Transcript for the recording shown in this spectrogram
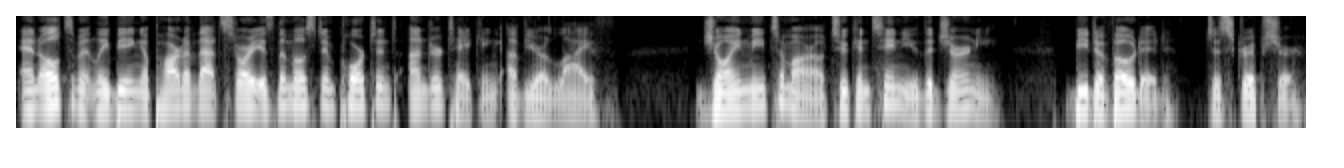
and ultimately being a part of that story is the most important undertaking of your life. Join me tomorrow to continue the journey. Be devoted to Scripture.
